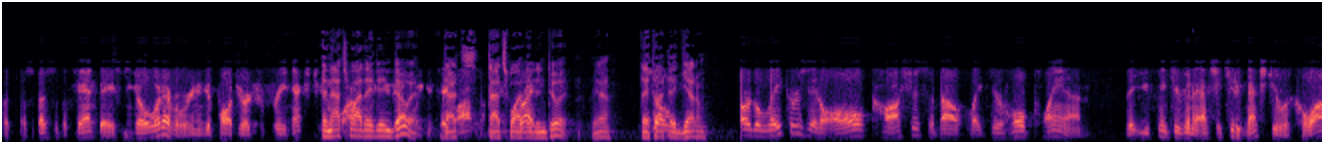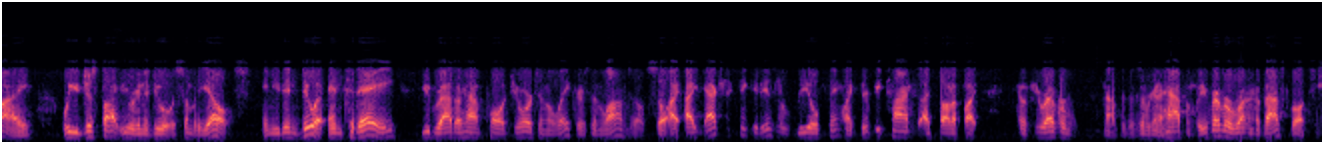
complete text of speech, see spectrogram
but especially the fan base, and you go, whatever, we're going to get Paul George for free next year. And that's why, why they didn't do, do it. That's that's why right. they didn't do it. Yeah, they so, thought they'd get him. Are the Lakers at all cautious about like your whole plan that you think you're going to execute next year with Kawhi? Well, you just thought you were going to do it with somebody else, and you didn't do it. And today, you'd rather have Paul George and the Lakers than Lonzo. So I, I actually think it is a real thing. Like there'd be times I thought if I, you know, if you're ever, not that this is ever going to happen, but if you're ever running a basketball team,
